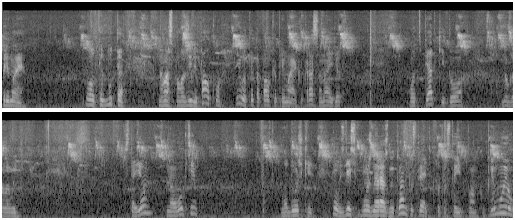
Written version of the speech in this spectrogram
прямая. Вот как будто на вас положили палку, и вот эта палка прямая, как раз она идет от пятки до, до головы. Встаем на локти, ладошки. Ну, здесь можно разную планку стоять. Кто-то стоит планку прямую,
